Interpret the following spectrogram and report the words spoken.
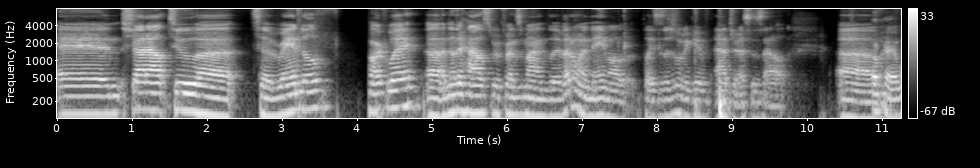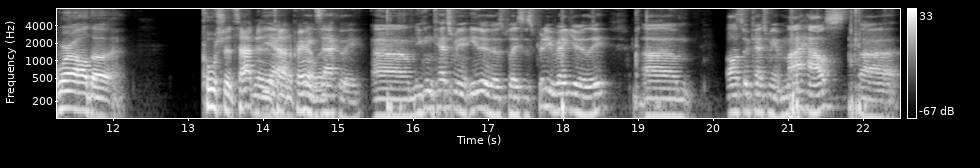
And shout out to uh, to Randall Parkway, uh, another house where friends of mine live. I don't want to name all the places. I just want to give addresses out. Um, Okay, where all the cool shit's happening in town, apparently. Exactly. Um, you can catch me at either of those places pretty regularly. Um, also, catch me at my house. Uh,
